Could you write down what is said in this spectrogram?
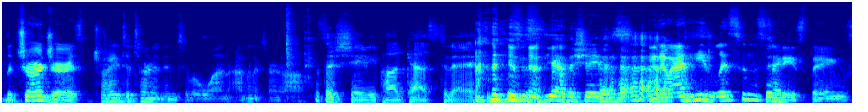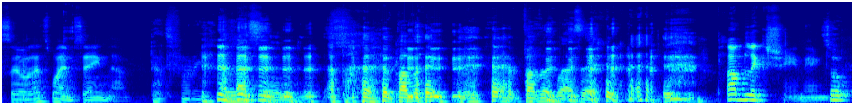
the charger has tried to turn it into a one. I'm gonna turn it off. It's a shady podcast today. This is, yeah, the shade is. I know, and he listens to these things, so that's why I'm saying them. That's funny. a lesson, a pu- public, public lesson. Public shaming. So,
